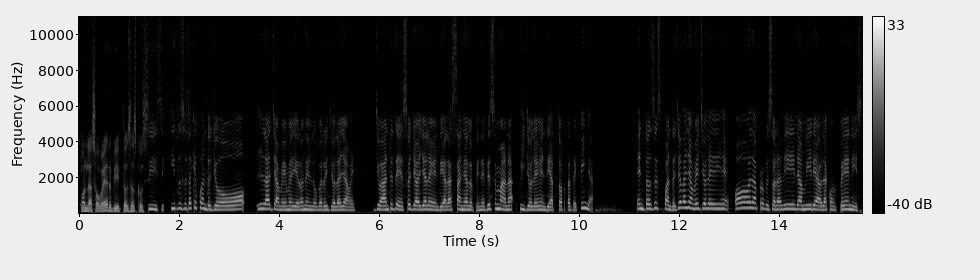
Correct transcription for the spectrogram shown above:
con la soberbia y todas esas cosas. Sí, sí. Y resulta que cuando yo la llamé, me dieron el número y yo la llamé. Yo antes de eso, yo a ella le vendía lasaña los fines de semana y yo le vendía tortas de piña. Entonces, cuando yo la llamé, yo le dije, hola, profesora Lilia, mire, habla con Penis.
